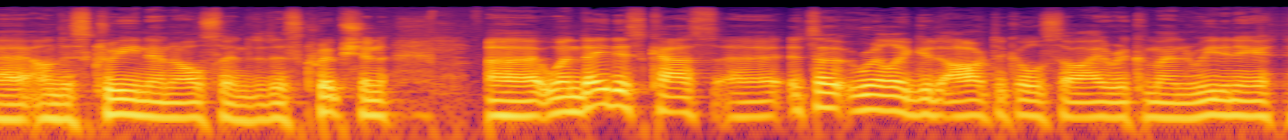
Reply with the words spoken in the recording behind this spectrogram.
uh, on the screen and also in the description. Uh, when they discuss, uh, it's a really good article, so I recommend reading it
